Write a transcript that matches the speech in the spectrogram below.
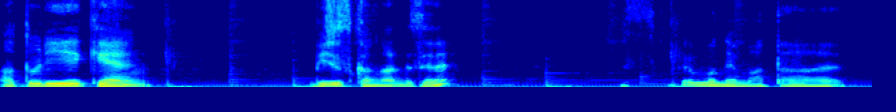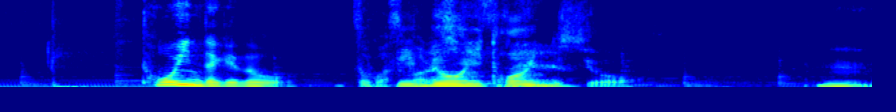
アトリエ兼美術館があるんですよね。それもねまた遠いんだけどそこは素晴微妙に遠いんですよ。うん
